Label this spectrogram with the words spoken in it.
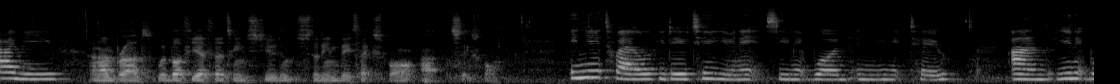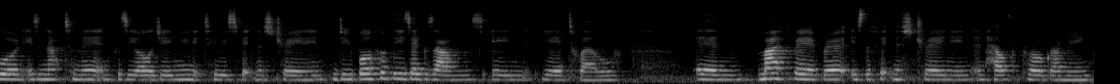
I'm Eve. And I'm Brad. We're both Year 13 students studying BTEC Sport at Sixth Form. In Year 12 you do two units, Unit 1 and Unit 2. And Unit 1 is Anatomy and Physiology and Unit 2 is Fitness Training. You do both of these exams in Year 12. Um, my favourite is the fitness training and health programming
